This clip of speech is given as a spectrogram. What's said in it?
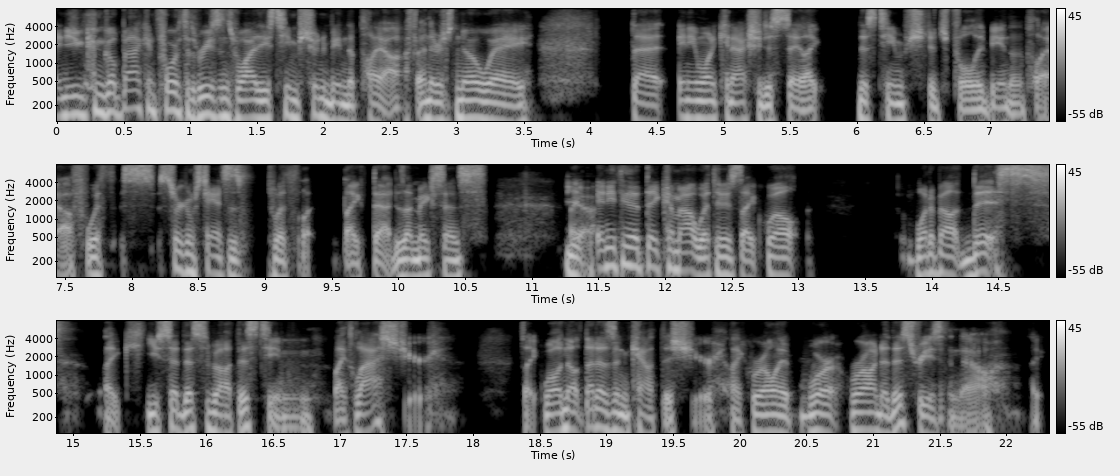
And you can go back and forth with reasons why these teams shouldn't be in the playoff. And there's no way that anyone can actually just say, like, this team should fully be in the playoff with circumstances with like that. Does that make sense? Like yeah. Anything that they come out with is like, well, what about this? Like you said this about this team, like last year. It's like, well, no, that doesn't count this year. Like we're only we're we're on to this reason now. Like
